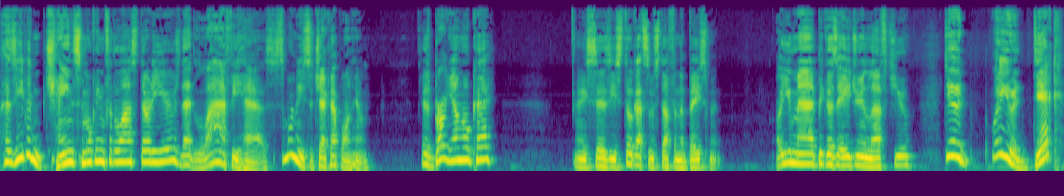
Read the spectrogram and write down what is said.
has he been chain smoking for the last 30 years? That laugh he has. Someone needs to check up on him. Is Burt Young okay? And he says he's still got some stuff in the basement. Are you mad because Adrian left you? Dude, what are you, a dick?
